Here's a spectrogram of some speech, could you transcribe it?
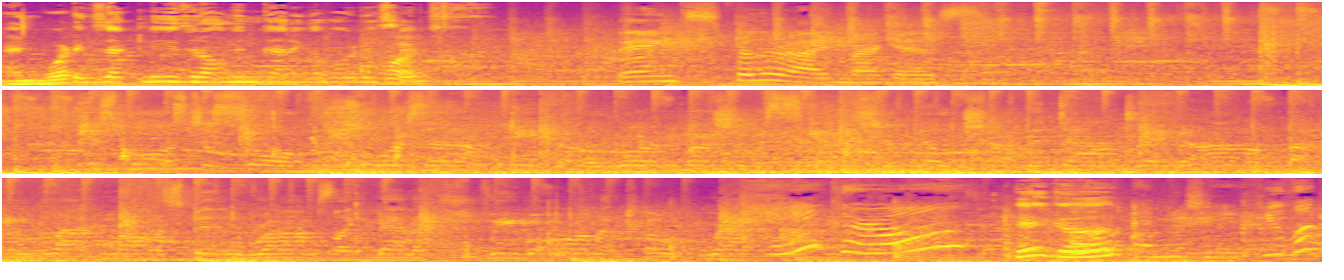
And what exactly is wrong in caring about yourself? Thanks for the ride, Marcus. Hey, girl! Hey girl! Oh, OMG, you look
